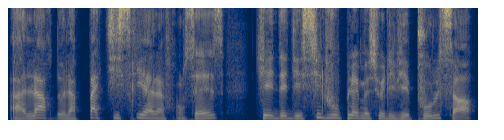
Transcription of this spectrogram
à l'art de la pâtisserie à la française, qui est dédié, s'il vous plaît, monsieur Olivier Poul, ça.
